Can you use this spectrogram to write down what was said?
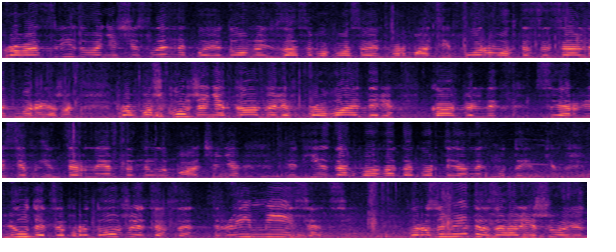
про розслідування численних повідомлень в засобах масової інформації, форумах та соціальних мережах, про пошкодження кабелів провайдерів кабельних сервісів, інтернет та телебачення в під'їздах багатоквартирних будинків. Люди, це продовжується все три місяці. Ви розумієте взагалі, що він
